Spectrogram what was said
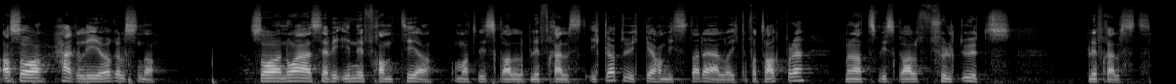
Altså herliggjørelsen, da. Så nå ser vi inn i framtida om at vi skal bli frelst. Ikke at du ikke har mista det eller ikke får tak på det, men at vi skal fullt ut bli frelst.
